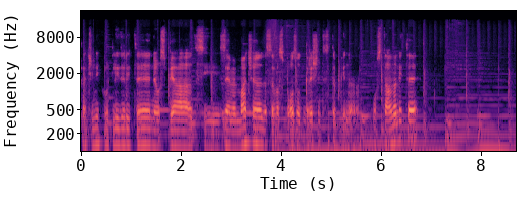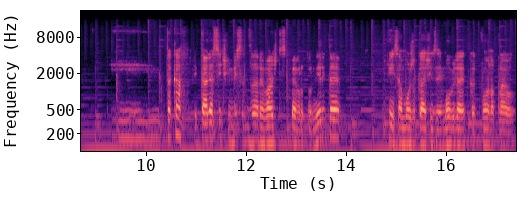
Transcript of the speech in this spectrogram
Така че никой от лидерите не успя да си вземе матча, да се възползва от грешните стъпки на останалите. И така, в Италия всички мислят за реваншите с евротурнирите. И само може да кажеш и за Имобиле какво е направил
